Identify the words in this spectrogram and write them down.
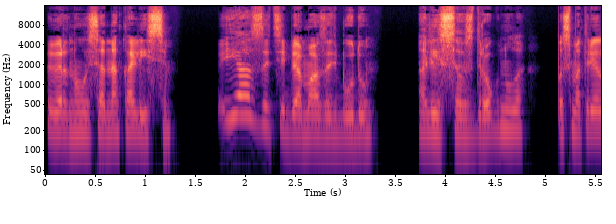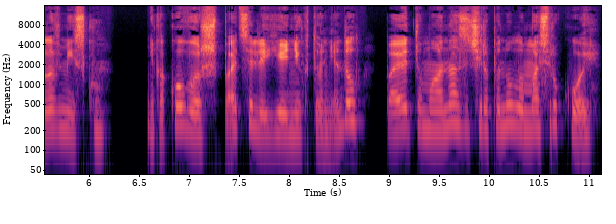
Повернулась она к Алисе. «Я за тебя мазать буду». Алиса вздрогнула, посмотрела в миску. Никакого шпателя ей никто не дал, поэтому она зачерпнула мазь рукой.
